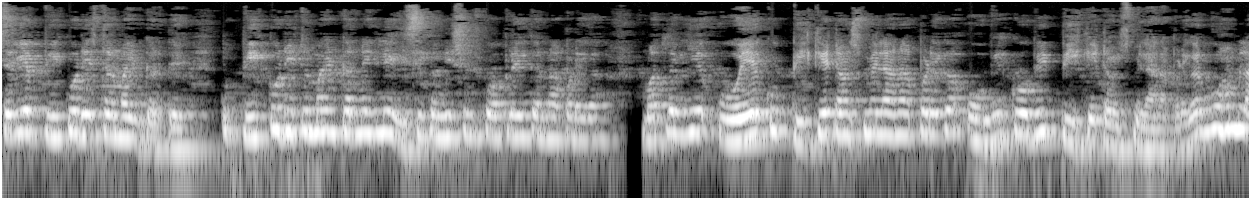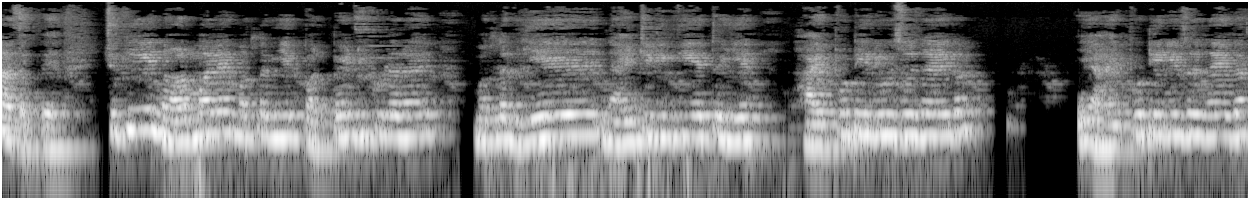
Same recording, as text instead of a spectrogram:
चलिए पी को डिटरमाइन करते हैं। तो पी को डिटरमाइन करने के लिए इसी कंडीशन को अप्लाई करना पड़ेगा। मतलब ये ओ ए को पी के टर्म्स में लाना पड़ेगा ओ बी को भी पी के टर्म्स में लाना पड़ेगा, वो हम ला सकते हैं। क्योंकि ये नॉर्मल है मतलब ये परपेंडिकुलर है मतलब ये नाइन्टी डिग्री है तो ये हाइपोटेन्यूज हो जाएगा। ये हाइपोटेन्यूज हो जाएगा।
